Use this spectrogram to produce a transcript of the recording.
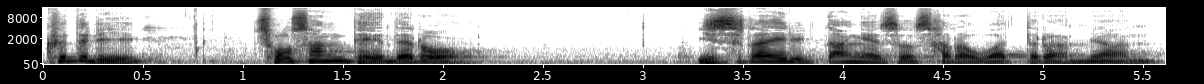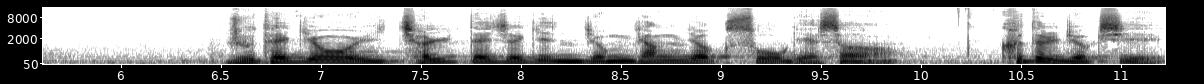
그들이 조상 대대로 이스라엘 땅에서 살아왔더라면 유대교의 절대적인 영향력 속에서 그들 역시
